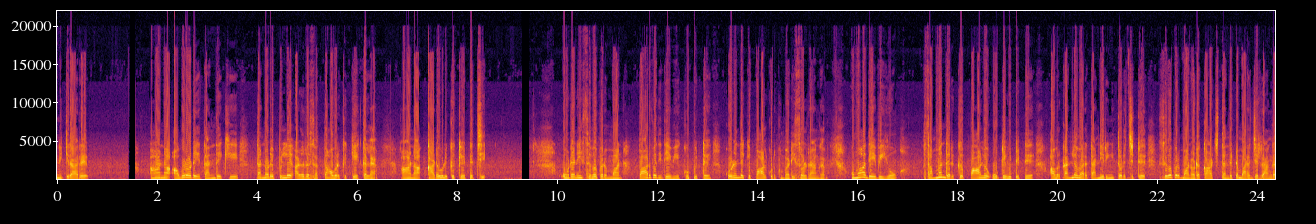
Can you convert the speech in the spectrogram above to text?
நிற்கிறாரு ஆனால் அவருடைய தந்தைக்கு தன்னுடைய பிள்ளை அழுகிற சத்தம் அவருக்கு கேட்கல. ஆனால் கடவுளுக்கு கேட்டுச்சு. உடனே சிவபெருமான் பார்வதி தேவியை கூப்பிட்டு குழந்தைக்கு பால் கொடுக்கும்படி சொல்கிறாங்க உமாதேவியும் சம்பந்தருக்கு பாலை ஊட்டி விட்டுட்டு அவர் கண்ணில் வர தண்ணீரிங்கி தொடச்சிட்டு சிவபெருமானோட காட்சி தந்துட்டு மறைஞ்சிடுறாங்க.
